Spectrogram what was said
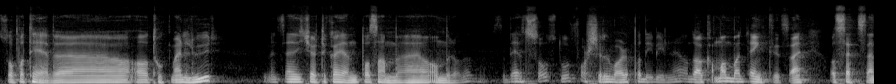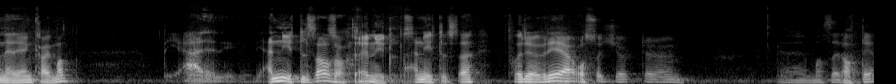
Så på TV og tok meg en lur mens jeg kjørte Cayenne på samme område. Så det Så stor forskjell var det på de bilene. Og da kan man bare tenke seg å sette seg ned i en Cayman. Det er, det er nytelse, altså. Det er Det er nytelse. For øvrig jeg har også kjørt uh, Maserati.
